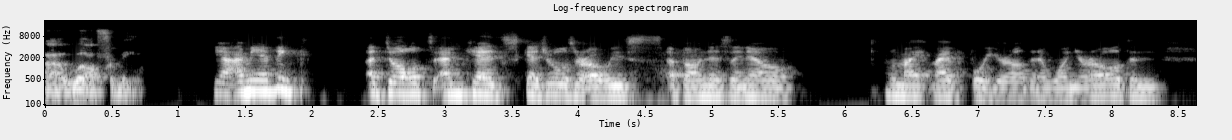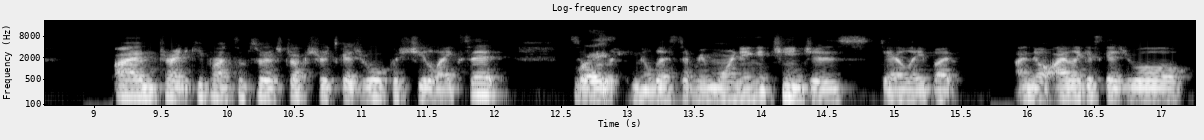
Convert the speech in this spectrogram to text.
uh, well for me. Yeah, I mean, I think adults and kids schedules are always a bonus. I know when my, I have a four year old and a one year old, and I'm trying to keep her on some sort of structured schedule because she likes it. So right. we're making a list every morning. It changes daily, but I know I like a schedule.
